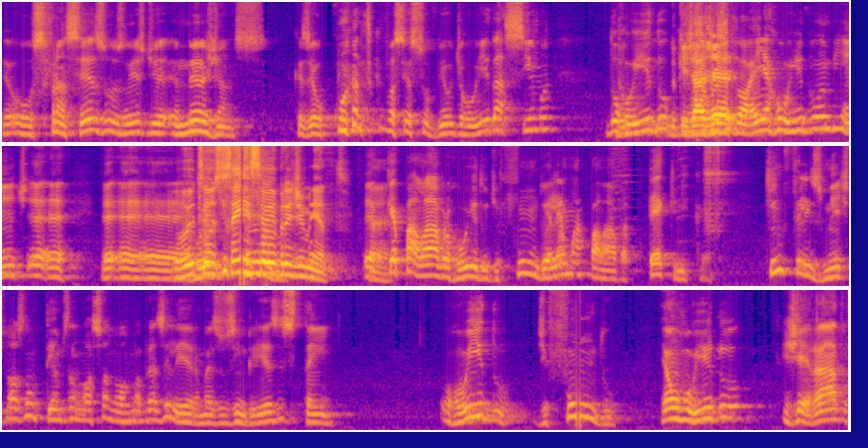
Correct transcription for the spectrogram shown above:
Os franceses usam isso de emergence, quer dizer, o quanto que você subiu de ruído acima do, Do- ruído do que já é residual. Aí é ruído ambiente, é, é, é, é- é ruído ruído sem, fundo. seu empreendimento. É, É. porque a palavra ruído de fundo ela é uma palavra técnica que, infelizmente, nós não temos na nossa norma brasileira, mas os ingleses têm. O ruído de fundo é um ruído gerado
